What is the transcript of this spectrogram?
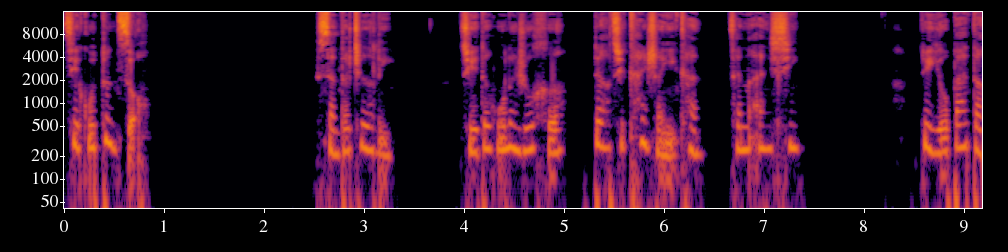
借故遁走？”想到这里，觉得无论如何都要去看上一看，才能安心。对尤巴道：“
